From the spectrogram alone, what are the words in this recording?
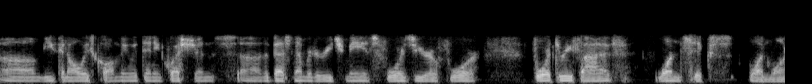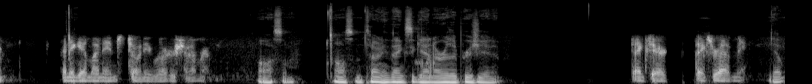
um, you can always call me with any questions. Uh, the best number to reach me is 404 435 1611. And again, my name's Tony Roedersheimer. Awesome. Awesome. Tony, thanks again. I really appreciate it. Thanks, Eric. Thanks for having me. Yep.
